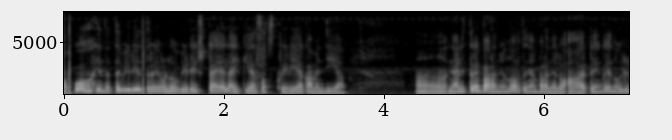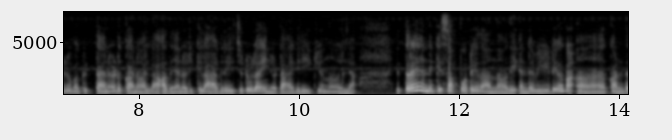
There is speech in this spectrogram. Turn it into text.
അപ്പോൾ ഇന്നത്തെ വീഡിയോ ഇത്രയേ ഉള്ളൂ. വീഡിയോ ഇഷ്ടമായാൽ ലൈക്ക് ചെയ്യുക സബ്സ്ക്രൈബ് ചെയ്യുക കമന്റ് ചെയ്യുക. ഞാൻ ഇത്രയും പറഞ്ഞു എന്ന് ഓർത്ത് ഞാൻ പറഞ്ഞല്ലോ ആരുടെയും കയ്യിൽ നിന്ന് ഒരു രൂപ കിട്ടാനോ എടുക്കാനോ അല്ല. അത് ഞാൻ ഒരിക്കലും ആഗ്രഹിച്ചിട്ടില്ല ഇങ്ങോട്ട് ആഗ്രഹിക്കുന്നുമില്ല. ഇത്രയും എനിക്ക് സപ്പോർട്ട് ചെയ്ത് തന്നാൽ മതി. എന്റെ വീഡിയോ കണ്ട്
